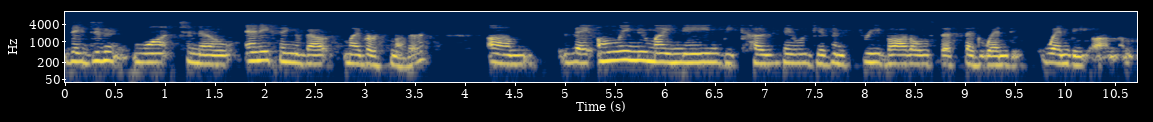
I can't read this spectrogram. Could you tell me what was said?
They didn't want to know anything about my birth mother. Um, they only knew my name because they were given three bottles that said Wendy, Wendy on them.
